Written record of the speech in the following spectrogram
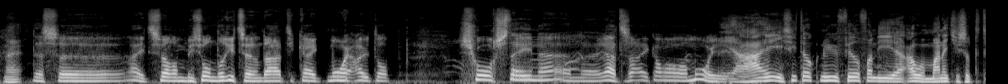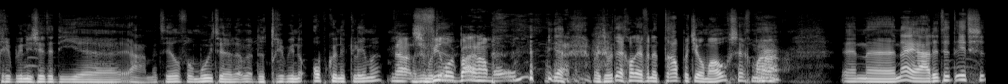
nee. Dus uh, nee, het is wel een bijzonder iets inderdaad. Je kijkt mooi uit op schoorstenen en uh, ja, het is eigenlijk allemaal wel mooi. Ja, en je ziet ook nu veel van die uh, oude mannetjes op de tribune zitten die uh, ja, met heel veel moeite de, de, tribune op kunnen klimmen. Ja, ze viel ook bijna allemaal om. ja, want je wordt echt wel even een trappetje omhoog, zeg maar. Ja. En nou ja, dit, dit, dit,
